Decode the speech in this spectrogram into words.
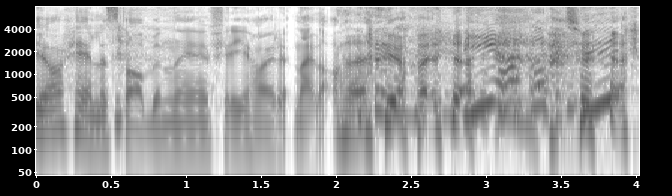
Ja, hele staben i FRI har Nei da. Vi har Vi har gått tur!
